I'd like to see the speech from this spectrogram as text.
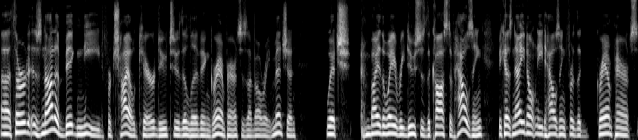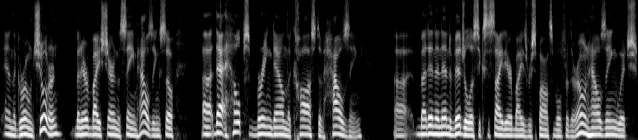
Uh, third is not a big need for child care due to the living grandparents, as I've already mentioned, which, by the way, reduces the cost of housing because now you don't need housing for the grandparents and the grown children, but everybody's sharing the same housing. So uh, that helps bring down the cost of housing. Uh, but in an individualistic society, everybody's responsible for their own housing, which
